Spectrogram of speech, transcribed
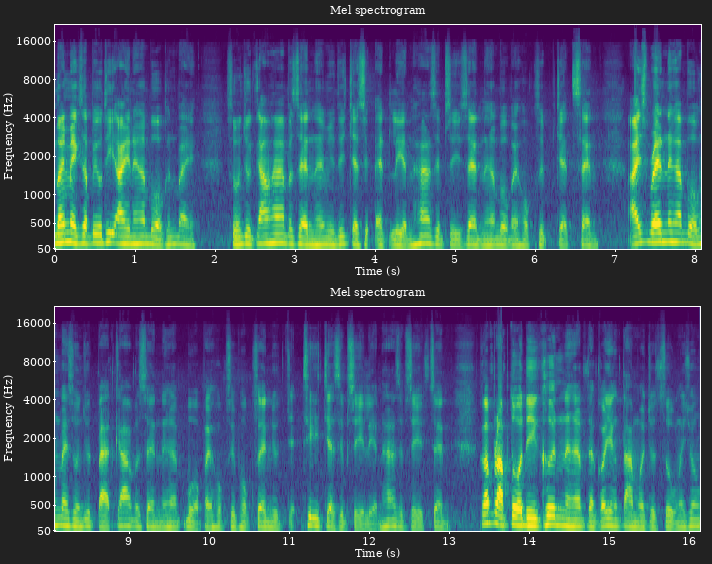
ในเมกสปิลที่ไอนะครับ บวกขึ้นไป 0.95%นะครับอยู่ที่ 71 เหรียญ 54 เซนนะครับ บวกไป 67 เซนไอซ์เบรนนะครับ บวกขึ้นไป 0.89%นะครับ บวกไป 66 เซนอยู่ที่ 74 เหรียญ 54 เซนก็ปรับตัวดีขึ้นนะครับ แต่ก็ยังต่ำกว่าจุดสูงในช่วง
